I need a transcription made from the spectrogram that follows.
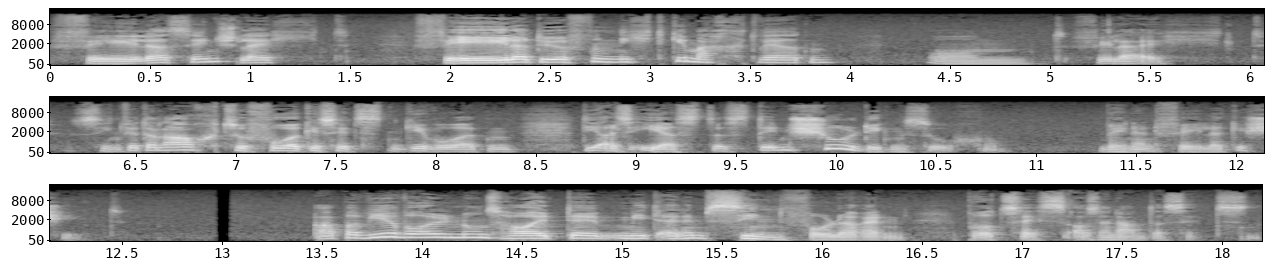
Fehler sind schlecht, Fehler dürfen nicht gemacht werden. Und vielleicht sind wir dann auch zu Vorgesetzten geworden, die als erstes den Schuldigen suchen, wenn ein Fehler geschieht. Aber wir wollen uns heute mit einem sinnvolleren Prozess auseinandersetzen.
